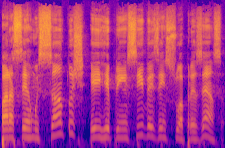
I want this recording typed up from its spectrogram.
para sermos santos e irrepreensíveis em Sua presença.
